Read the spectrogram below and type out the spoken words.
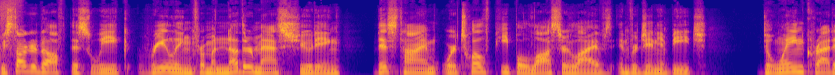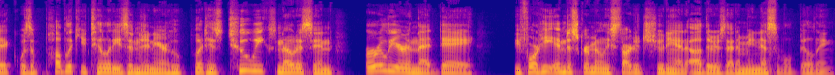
We started off this week reeling from another mass shooting, this time where 12 people lost their lives in Virginia Beach. DeWayne Craddock was a public utilities engineer who put his two weeks' notice in earlier in that day before he indiscriminately started shooting at others at a municipal building.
